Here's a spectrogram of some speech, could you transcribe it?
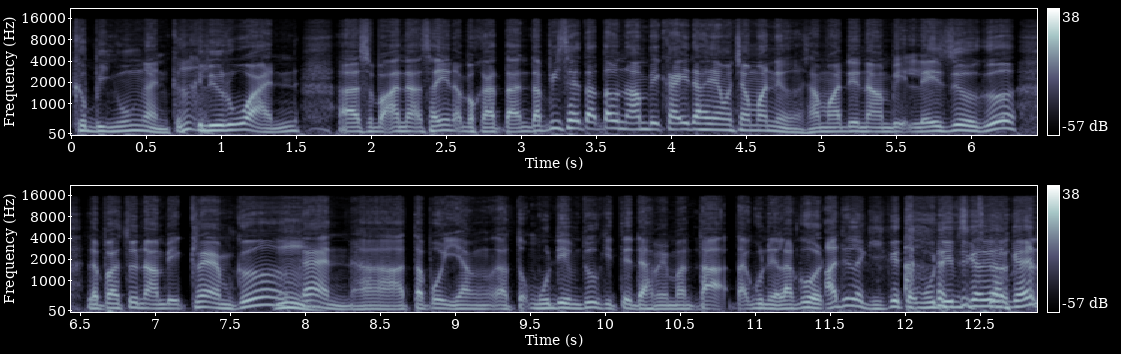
kebingungan, kekeliruan hmm. uh, sebab anak saya nak berkhatan tapi saya tak tahu nak ambil kaedah yang macam mana. Sama ada nak ambil laser ke, lepas tu nak ambil clamp ke hmm. kan uh, ataupun yang uh, Tok Mudim tu kita dah memang tak tak guna lah kot. Ada lagi ke Tok Mudim sekarang kan?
